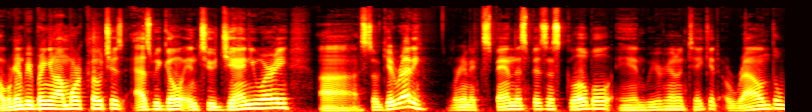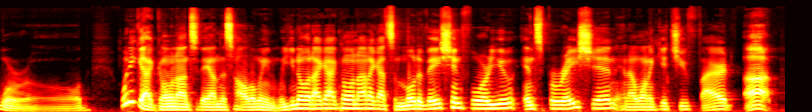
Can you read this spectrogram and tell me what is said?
Uh, we're going to be bringing on more coaches as we go into January. Uh, so get ready. We're going to expand this business global and we're going to take it around the world. What do you got going on today on this Halloween? Well, you know what I got going on? I got some motivation for you, inspiration, and I want to get you fired up.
